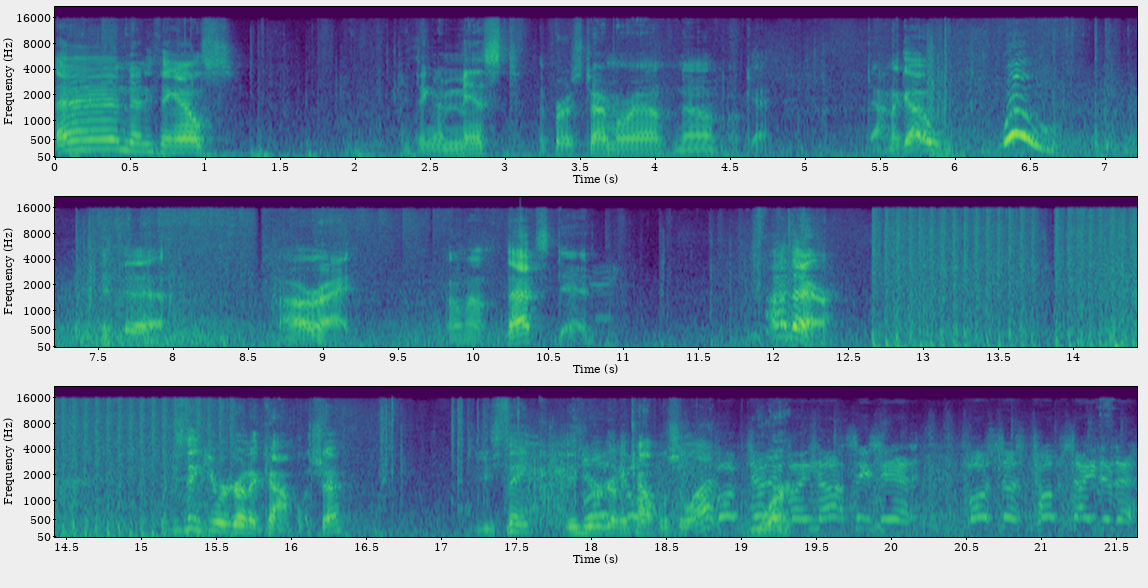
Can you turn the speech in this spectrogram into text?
and anything else? Anything I missed the first time around? No? Okay. Down I go. Woo! Alright. Well, now that's dead. Hi there. What do you think you were going to accomplish, huh? You think that you were going to accomplish a lot? You weren't. Nazis here. Foster's top side of the...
